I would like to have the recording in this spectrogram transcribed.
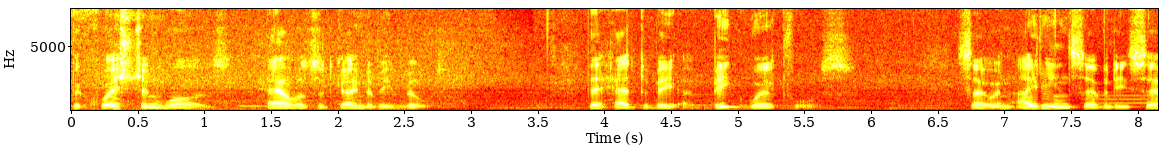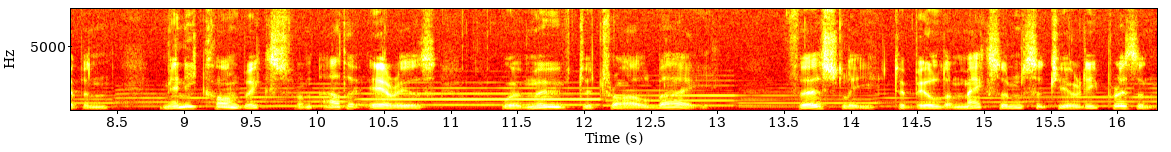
The question was, how was it going to be built? There had to be a big workforce. So in 1877, many convicts from other areas were moved to Trial Bay, firstly to build a maximum security prison.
